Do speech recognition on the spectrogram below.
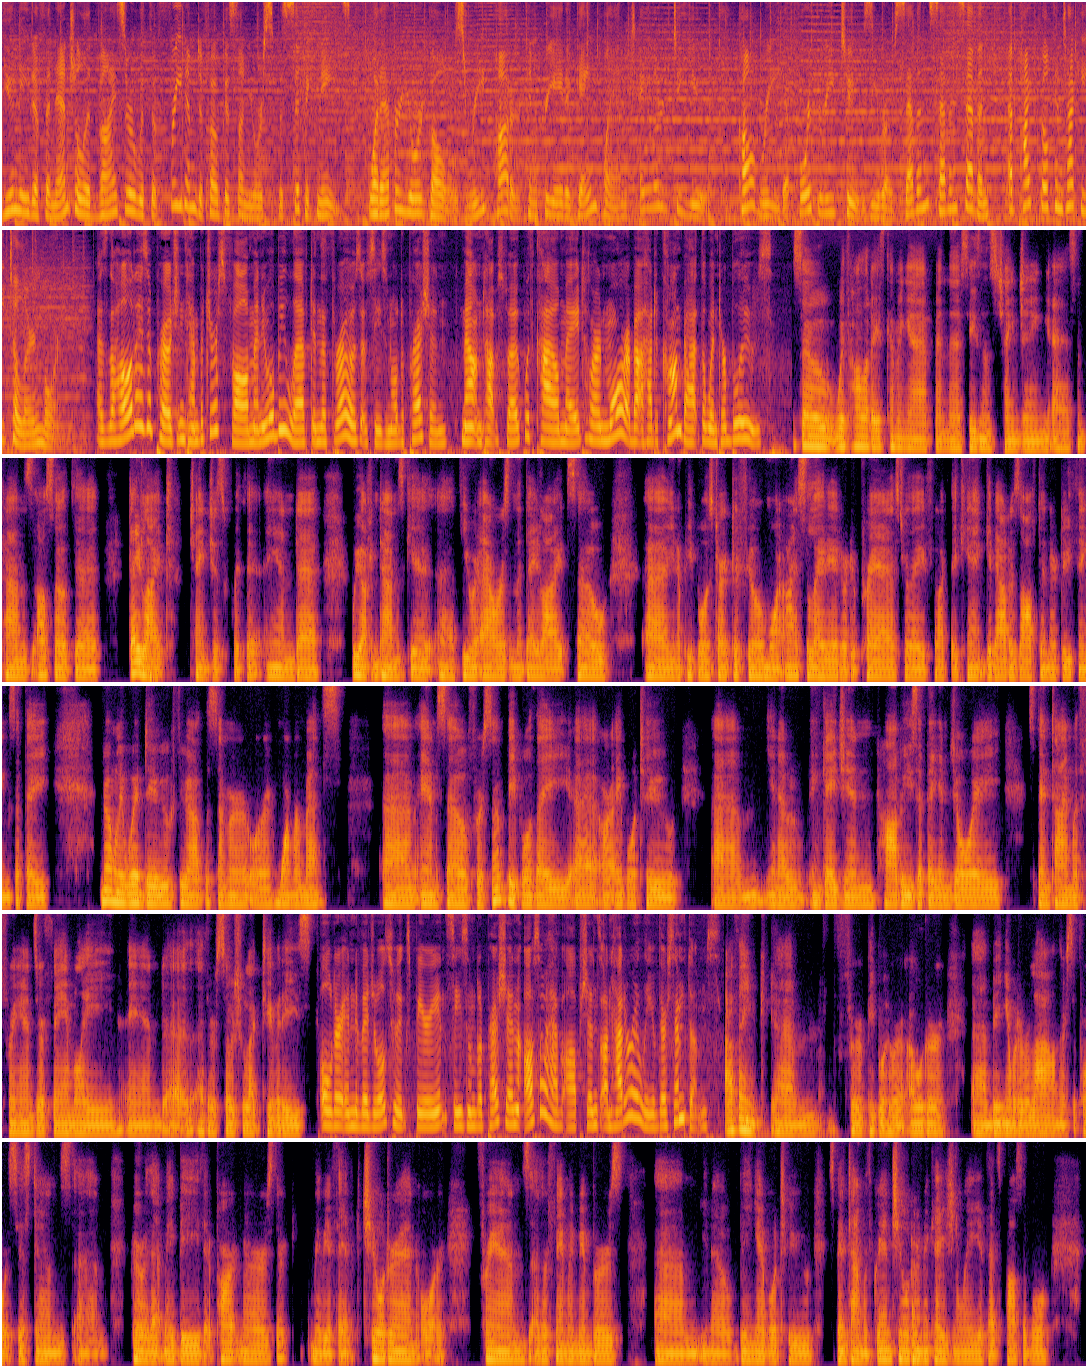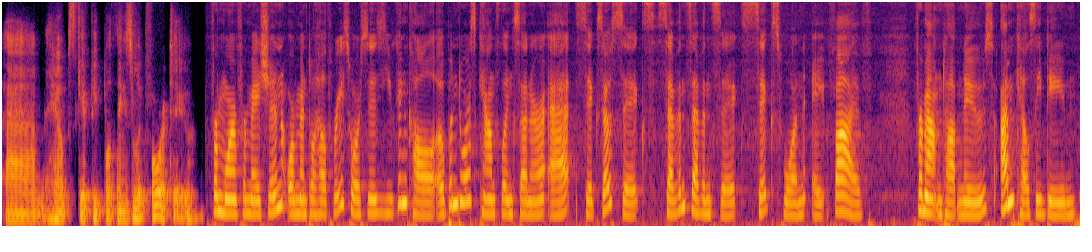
You need a financial advisor with the freedom to focus on your specific needs. Whatever your goals, Reed Potter can create a game plan tailored to you. Call Reed at 432 0777 at Pikeville, Kentucky to learn more. As the holidays approach and temperatures fall, many will be left in the throes of seasonal depression. Mountaintop spoke with Kyle May to learn more about how to combat the winter blues. So, with holidays coming up and the seasons changing, uh, sometimes also the daylight changes with it, and uh, we oftentimes get uh, fewer hours in the daylight. So, uh, you know, people start to feel more isolated or depressed, or they feel like they can't get out as often or do things that they normally would do throughout the summer or warmer months. Um, and so, for some people, they uh, are able to, um, you know, engage in hobbies that they enjoy, spend time with friends or family and uh, other social activities. Older individuals who experience seasonal depression also have options on how to relieve their symptoms. I think um, for people who are older, um, being able to rely on their support systems, um, whoever that may be, their partners, their maybe if they have children or friends, other family members. Um, you know, being able to spend time with grandchildren occasionally, if that's possible, um, helps give people things to look forward to. For more information or mental health resources, you can call Open Doors Counseling Center at 606 776 6185. For Mountaintop News, I'm Kelsey Dean.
